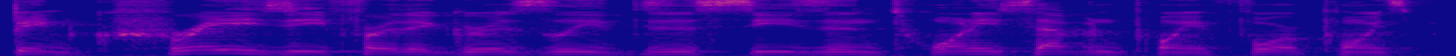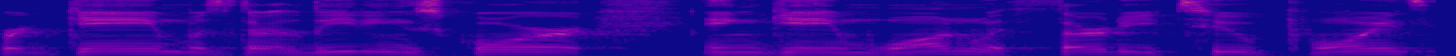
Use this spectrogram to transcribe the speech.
been crazy for the Grizzlies this season. 27.4 points per game was their leading scorer in game one with 32 points.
